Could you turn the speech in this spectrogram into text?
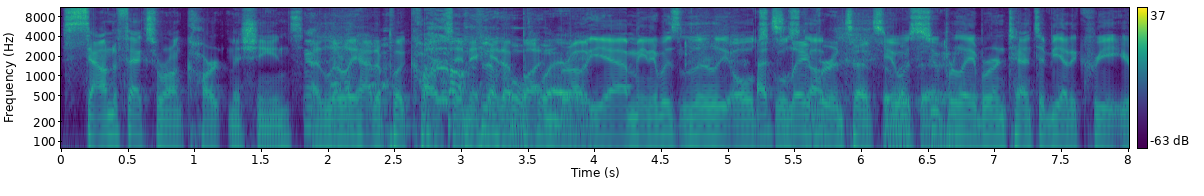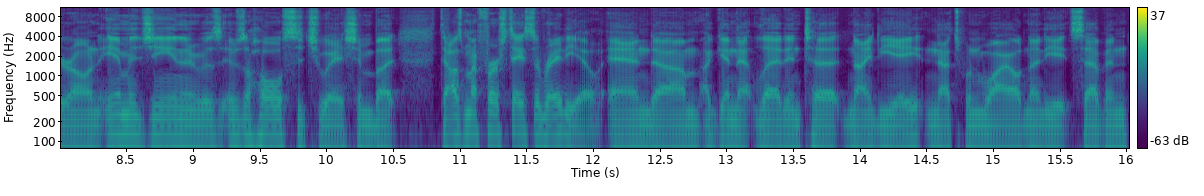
Sound effects were on cart machines. I literally had to put carts in and hit a No button, bro. Yeah, I mean it was literally old That's school stuff. labor intensive It was super labor intensive. You had to create your own imaging, and it was it was a whole situation. But that was my first taste of radio, and um, again, that led into '98, and that's when Wild '98.7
